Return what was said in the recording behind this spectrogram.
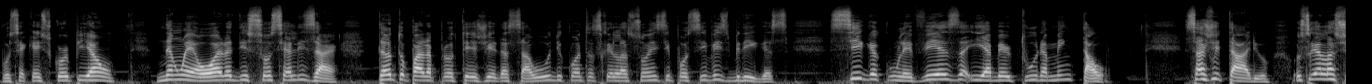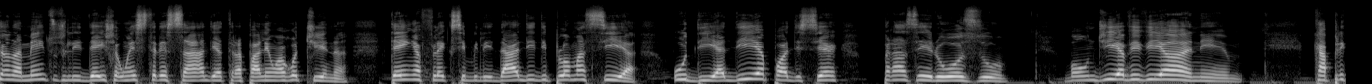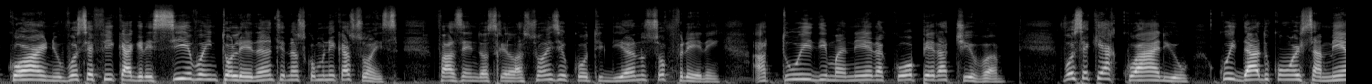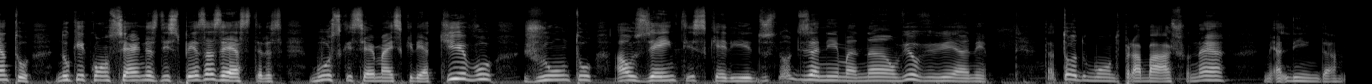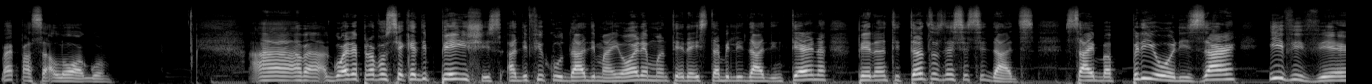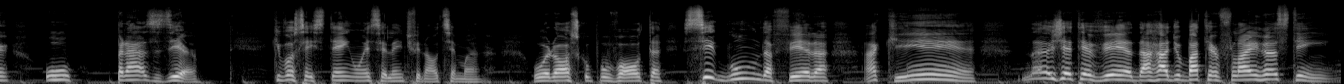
Você que é escorpião, não é hora de socializar tanto para proteger a saúde quanto as relações e possíveis brigas. Siga com leveza e abertura mental. Sagitário, os relacionamentos lhe deixam estressado e atrapalham a rotina. Tenha flexibilidade e diplomacia. O dia a dia pode ser prazeroso. Bom dia, Viviane. Capricórnio, você fica agressivo e intolerante nas comunicações, fazendo as relações e o cotidiano sofrerem. Atue de maneira cooperativa. Você que é aquário, cuidado com o orçamento no que concerne as despesas extras. Busque ser mais criativo junto aos entes queridos. Não desanima não, viu, Viviane? Tá todo mundo para baixo, né? Minha linda, vai passar logo. Agora é para você que é de peixes. A dificuldade maior é manter a estabilidade interna perante tantas necessidades. Saiba priorizar e viver o prazer. Que vocês tenham um excelente final de semana. O horóscopo volta segunda-feira aqui na GTV da Rádio Butterfly Husting.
